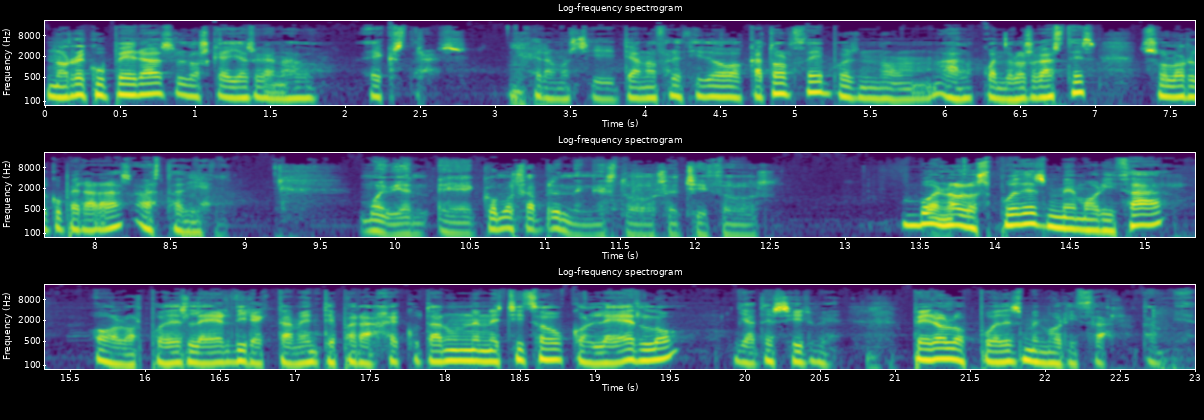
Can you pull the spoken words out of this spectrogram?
No recuperas los que hayas ganado extras. Dijéramos, si te han ofrecido 14, pues no, cuando los gastes solo recuperarás hasta 10. Muy bien. Eh, ¿Cómo se aprenden estos hechizos? Bueno, los puedes memorizar o los puedes leer directamente. Para ejecutar un hechizo con leerlo ya te sirve. Pero los puedes memorizar también.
